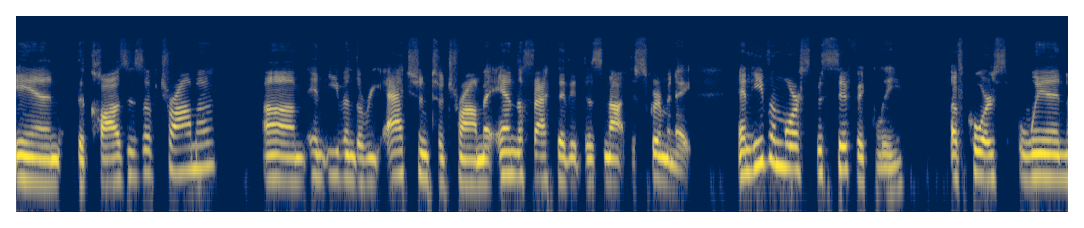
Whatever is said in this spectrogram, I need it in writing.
in the causes of trauma um, and even the reaction to trauma and the fact that it does not discriminate. And even more specifically, of course, when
